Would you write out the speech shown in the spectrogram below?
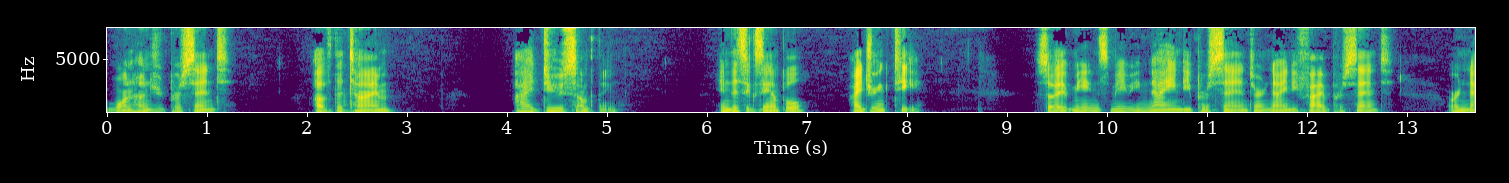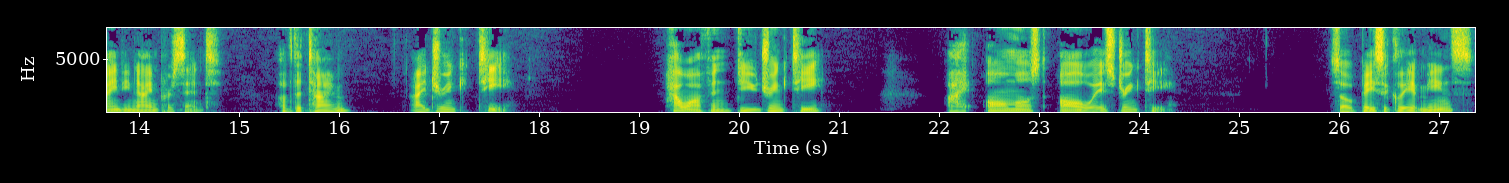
100% of the time I do something. In this example, I drink tea. So it means maybe 90% or 95% or 99% of the time I drink tea. How often do you drink tea? I almost always drink tea. So basically, it means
